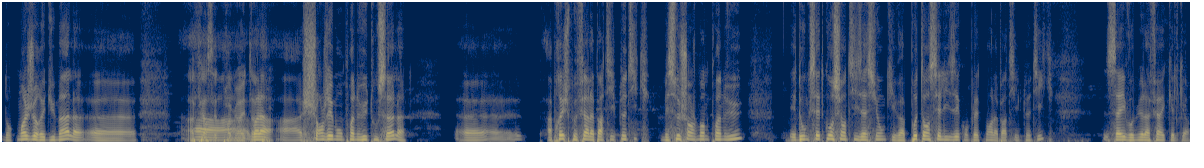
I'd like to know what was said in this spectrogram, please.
Donc moi, j'aurais du mal euh, À faire cette première étape. Voilà, à changer mon point de vue tout seul. Euh, après, je peux faire la partie hypnotique, mais ce changement de point de vue et donc cette conscientisation qui va potentialiser complètement la partie hypnotique, ça, il vaut mieux la faire avec quelqu'un.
